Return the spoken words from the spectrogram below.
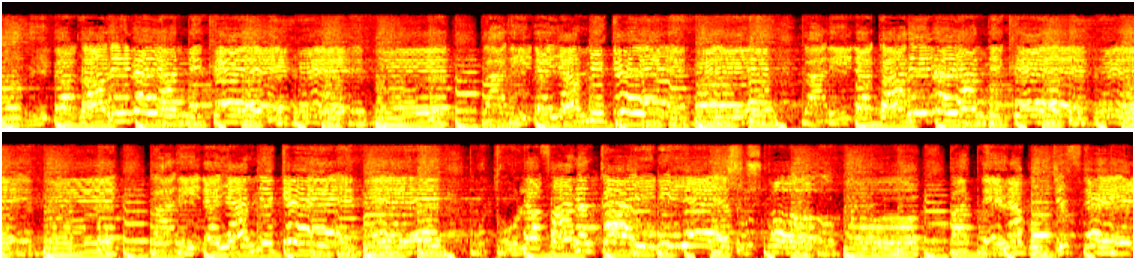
Gaariidha gaariidha yaadni kee gaariidha yaadni kee gaariidha gaariidha yaadni kee gaariidha yaadni kee utuu lafaan hanqaa'iin yesus koo baattee na guddiftee.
